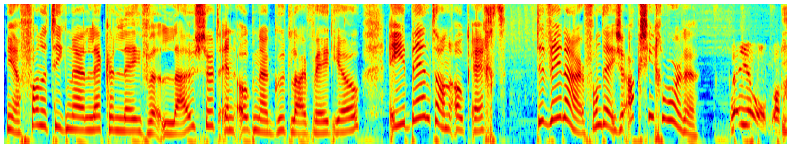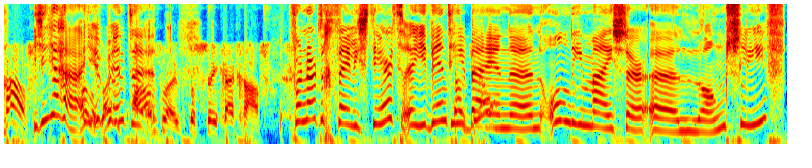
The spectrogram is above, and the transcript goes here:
ja, fanatiek naar Lekker Leven luistert. En ook naar Good Life Radio. En je bent dan ook echt de winnaar van deze actie geworden. Nee joh, wat gaaf! Ja, Oh, je leuk. bent Ah, dat is leuk, dat is krijg gaaf. van harte gefeliciteerd. Eh, je wint hierbij een, eh, een Ondimeister eh longsleeve.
